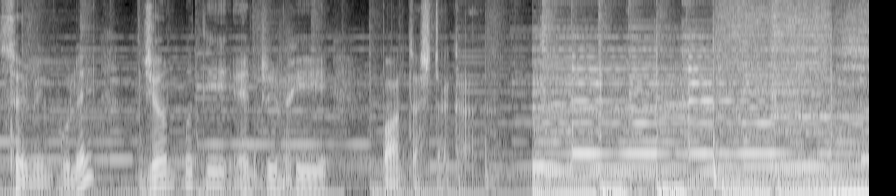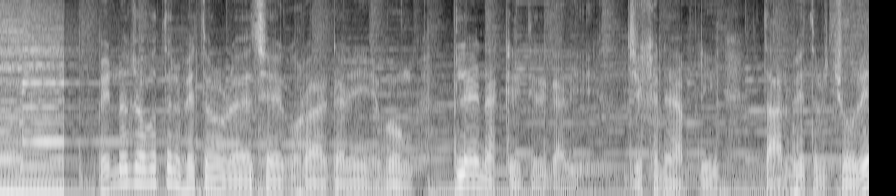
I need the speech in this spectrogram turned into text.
সুইমিং পুলে জনপ্রতি এন্ট্রি ফি পঞ্চাশ টাকা। ভিন্ন জগতের ভেতরে রয়েছে ঘোড়ার গাড়ি এবং প্লেন আকৃতির গাড়ি, যেখানে আপনি তার ভেতর চড়ে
